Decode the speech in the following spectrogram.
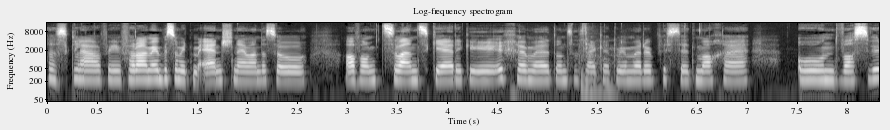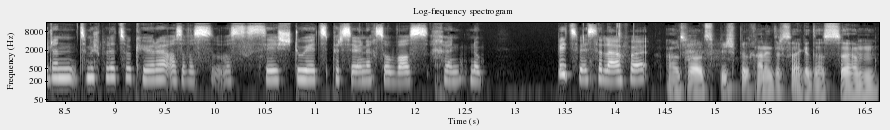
Das glaube ich. Vor allem eben so mit dem Ernst nehmen, wenn da so Anfang 20-Jährige kommen und so sagen, wie man etwas machen Und was würde zum Beispiel dazu gehören? Also was, was siehst du jetzt persönlich so, was könnte noch ein bisschen besser laufen? Also als Beispiel kann ich dir sagen, dass ähm,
